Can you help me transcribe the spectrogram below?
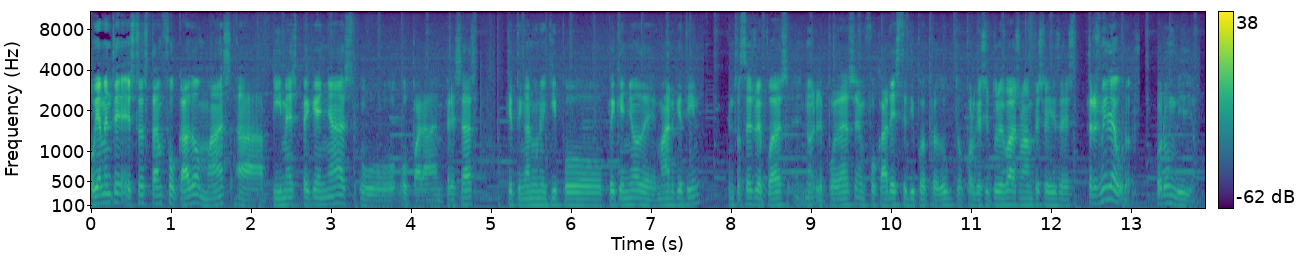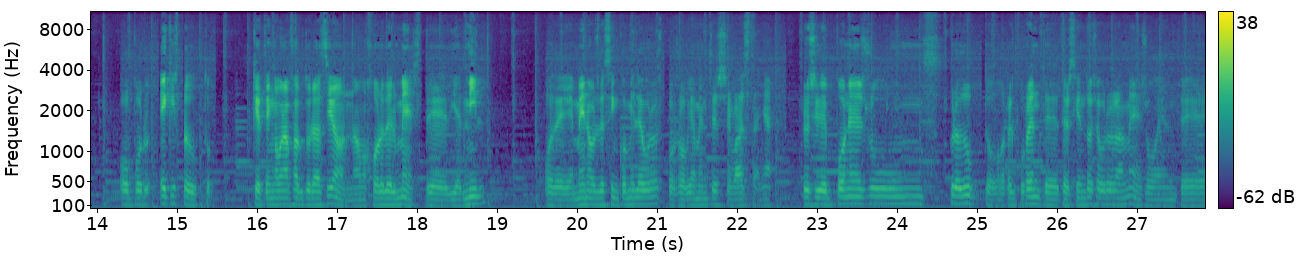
Obviamente esto está enfocado más a pymes pequeñas o, para empresas que tengan un equipo pequeño de marketing, entonces le puedas, le puedas enfocar este tipo de producto. Porque si tú le vas a una empresa y dices 3.000 euros por un vídeo o por X producto, que tenga una facturación a lo mejor del mes de 10.000 o de menos de 5.000 euros, pues obviamente se va a extrañar. Pero si le pones un producto recurrente de 300 euros al mes o entre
